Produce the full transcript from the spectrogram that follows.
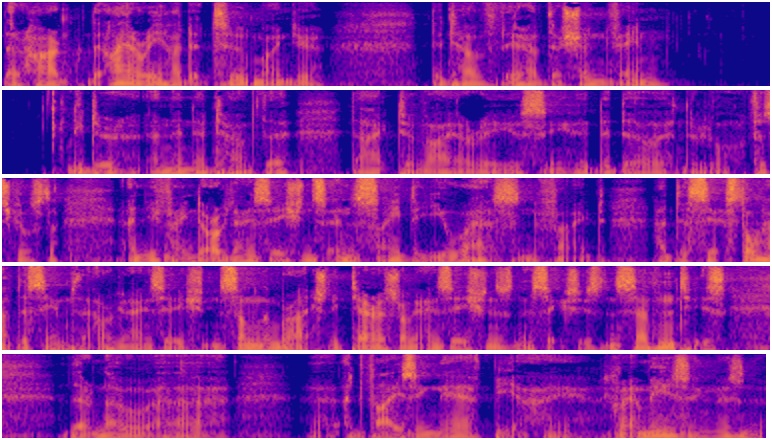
they're hard. The IRA had it too, mind you they'd have they have their Sinn Féin leader, and then they'd have the, the active IRA, you see, the, the, the real physical stuff. And you find organizations inside the US, in fact, had the same, still have the same organizations. Some of them were actually terrorist organizations in the 60s and 70s. They're now uh, uh, advising the FBI. Quite amazing, isn't it?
